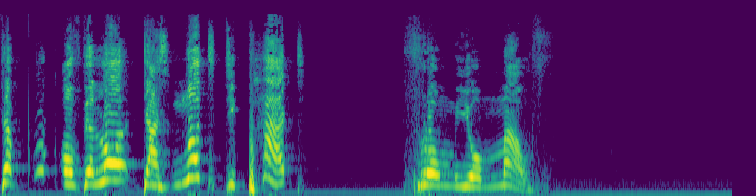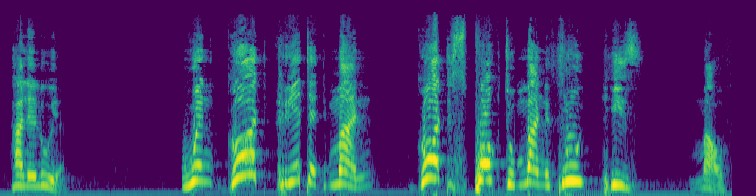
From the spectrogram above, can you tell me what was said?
The book of the law does not depart from your mouth. Hallelujah. When God created man, God spoke to man through his mouth.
